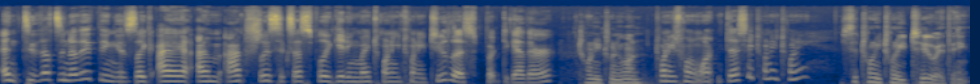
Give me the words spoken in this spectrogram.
And see, that's another thing is like I I'm actually successfully getting my 2022 list put together. 2021. 2021. Did I say 2020? You said 2022, I think.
